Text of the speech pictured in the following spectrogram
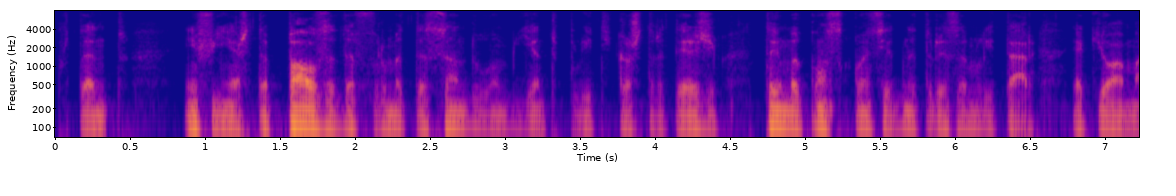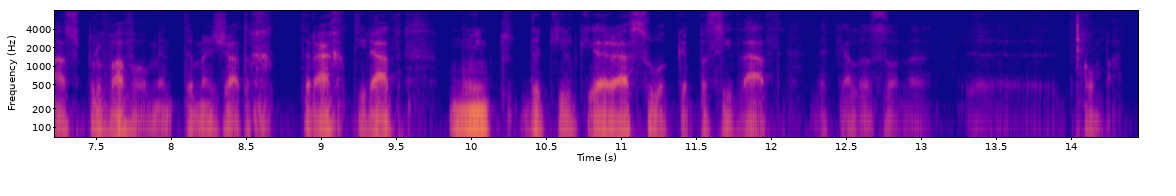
Portanto, enfim, esta pausa da formatação do ambiente político-estratégico tem uma consequência de natureza militar. É que o Hamas provavelmente também já terá retirado muito daquilo que era a sua capacidade daquela zona uh, de combate.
